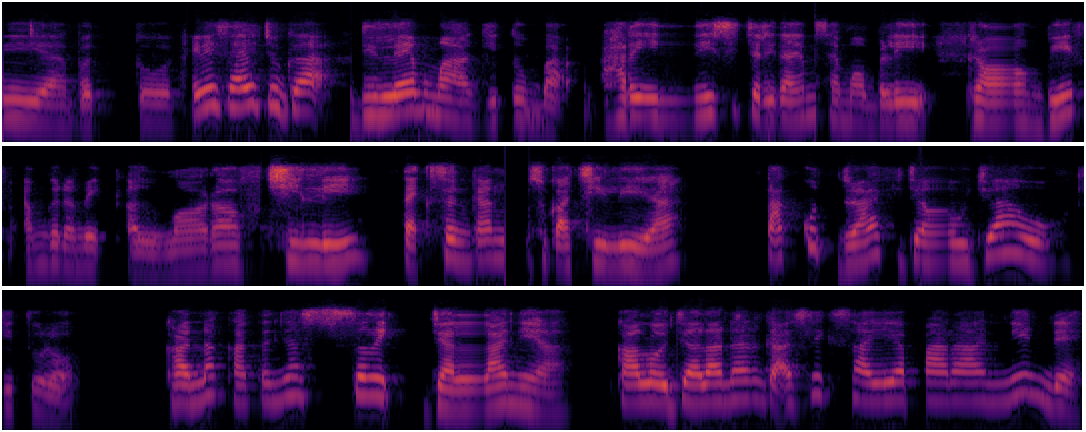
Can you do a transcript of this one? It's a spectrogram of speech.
Iya betul. Ini saya juga dilema gitu Mbak. Hari ini sih ceritanya saya mau beli ground beef. I'm gonna make a lot of chili. Texan kan suka chili ya. Takut drive jauh-jauh gitu loh. Karena katanya slick jalannya. Kalau jalanan nggak slick, saya paranin deh.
